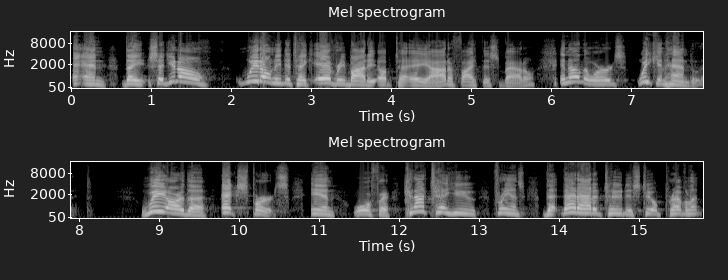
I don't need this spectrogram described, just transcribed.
And they said, you know, we don't need to take everybody up to Ai to fight this battle. In other words, we can handle it. We are the experts in warfare. Can I tell you, friends, that that attitude is still prevalent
